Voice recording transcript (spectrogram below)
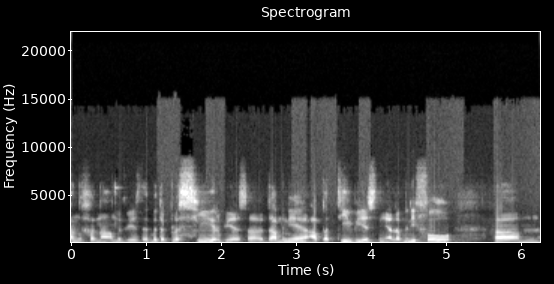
aangenaam moet wees. Dit moet 'n plesier wees. Daar moenie apatie wees nie. Hulle moenie voel ehm um,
